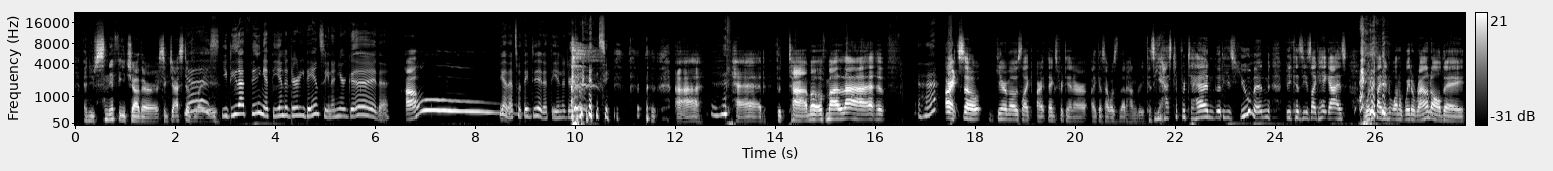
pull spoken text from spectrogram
and you sniff each other suggestively. Yes, you do that thing at the end of Dirty Dancing and you're good. Oh. Yeah, that's what they did at the end of Dirty Dancing. I had the time of my life. Uh-huh. All right, so Guillermo's like, all right, thanks for dinner. I guess I wasn't that hungry because he has to pretend that he's human because he's like, hey guys, what if I didn't want to wait around all day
